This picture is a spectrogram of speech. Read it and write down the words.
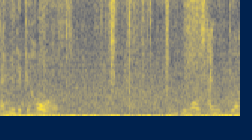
Em nhìn thấy cái hồ Cái hồ xanh ở kia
